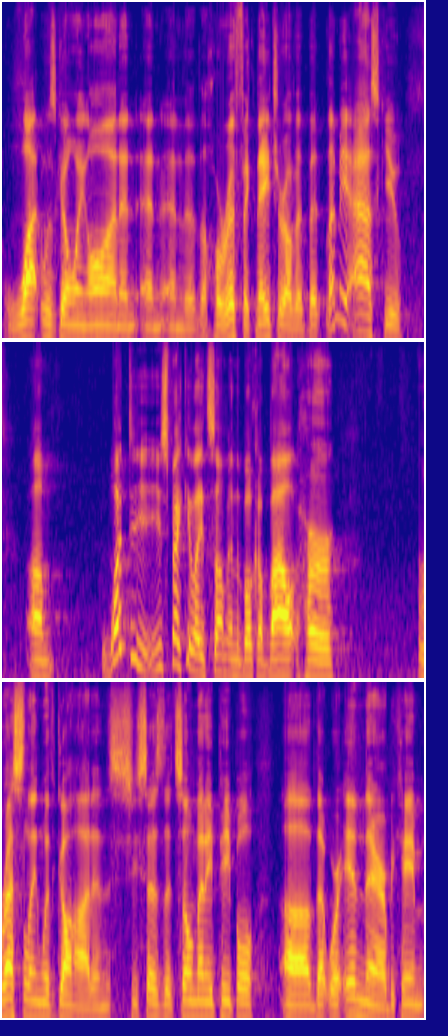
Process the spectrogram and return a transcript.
what was going on and, and, and the, the horrific nature of it. But let me ask you, um, what do you, you speculate some in the book about her wrestling with God? And she says that so many people uh, that were in there became,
